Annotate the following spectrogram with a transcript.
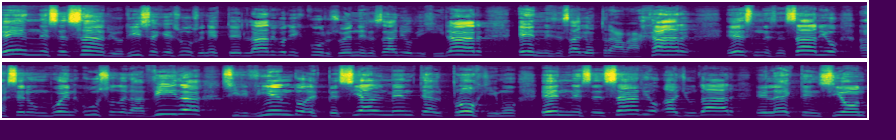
es necesario, dice Jesús en este largo discurso, es necesario vigilar, es necesario trabajar, es necesario hacer un buen uso de la vida, sirviendo especialmente al prójimo, es necesario ayudar en la extensión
